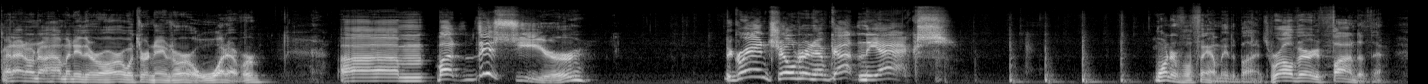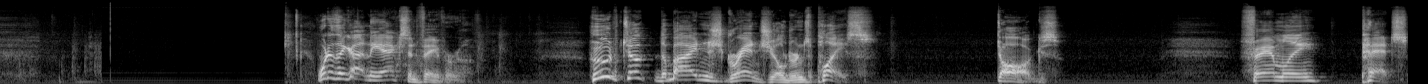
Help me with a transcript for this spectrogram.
And I don't know how many there are, what their names are, or whatever. Um, but this year, the grandchildren have gotten the axe. Wonderful family, the Bidens. We're all very fond of them. What have they gotten the axe in favor of? Who took the Biden's grandchildren's place? Dogs. Family, pets.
